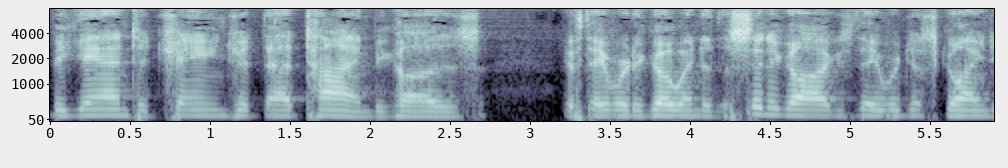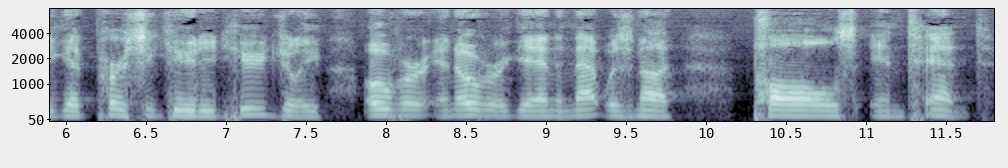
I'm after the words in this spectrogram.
began to change at that time because if they were to go into the synagogues, they were just going to get persecuted hugely over and over again, and that was not Paul's intent.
